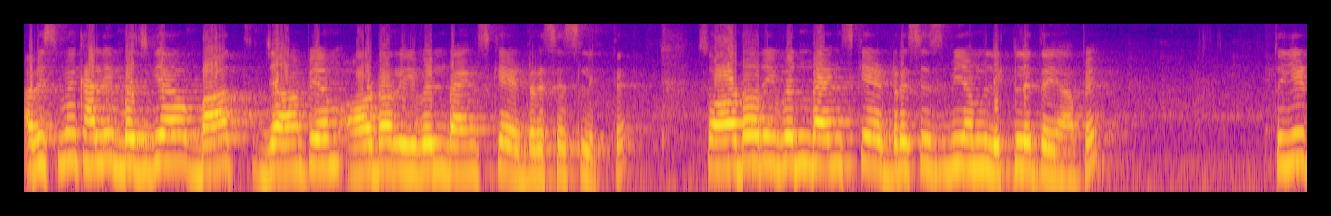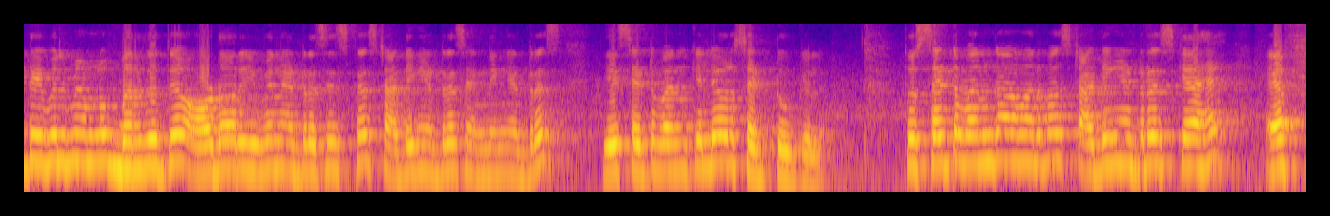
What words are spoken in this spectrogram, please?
अब इसमें खाली बच गया बात जहाँ पे हम ऑड और इवन बैंक्स के एड्रेसेस लिखते सो ऑड और इवन बैंक्स के एड्रेसेस भी हम लिख लेते हैं यहाँ पे। तो ये टेबल में हम लोग भर देते हैं ऑड और इवन एड्रेसेस का स्टार्टिंग एड्रेस एंडिंग एड्रेस ये सेट वन के लिए और सेट टू के लिए। तो सेट वन का हमारे पास स्टार्टिंग एड्रेस क्या है? F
